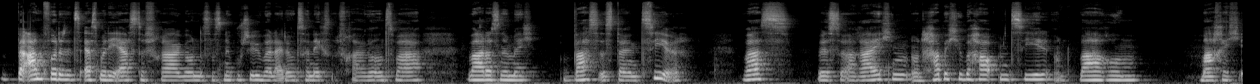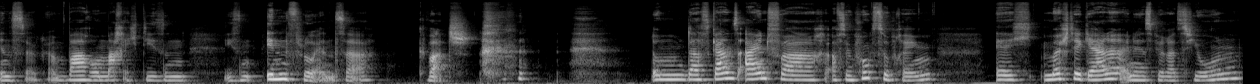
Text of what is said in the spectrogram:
beantwortet jetzt erstmal die erste Frage und das ist eine gute Überleitung zur nächsten Frage. Und zwar war das nämlich, was ist dein Ziel? Was willst du erreichen und habe ich überhaupt ein Ziel und warum mache ich Instagram? Warum mache ich diesen, diesen Influencer? Quatsch. um das ganz einfach auf den Punkt zu bringen, ich möchte gerne eine Inspiration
